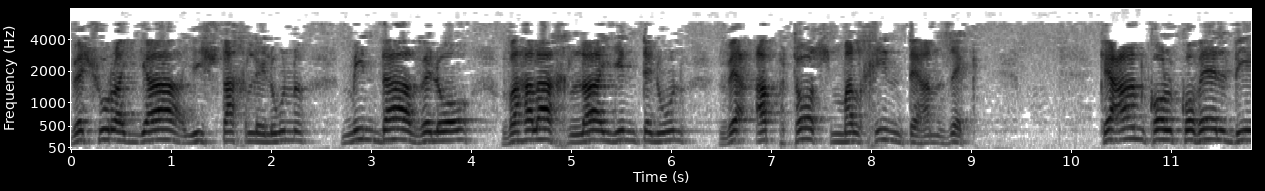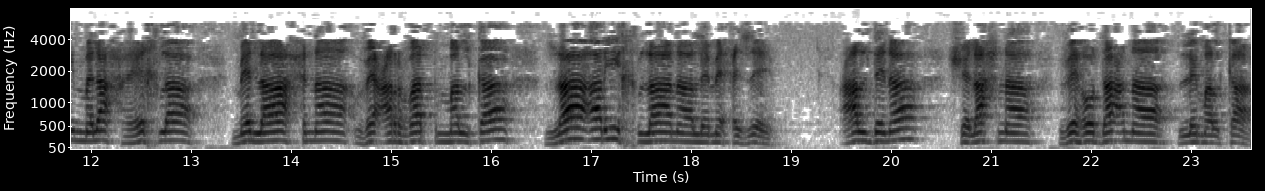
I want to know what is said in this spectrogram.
ושוריה ישתכללון, מנדה ולא, והלך לה ינתנון, ואפטוס מלכין תהנזק. כען כל כובל די מלח החלה, מלחנה וערוות מלכה, לה אריך לנה למחזה. על דנה שלחנה והודענה למלכה.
